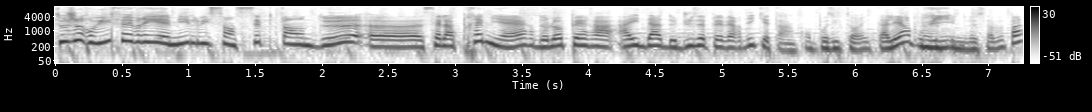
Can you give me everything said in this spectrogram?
Toujours 8 février 1872, euh, c'est la première de l'opéra Aida de Giuseppe Verdi, qui est un compositeur italien, pour Oui. ceux qui ne le savent pas,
